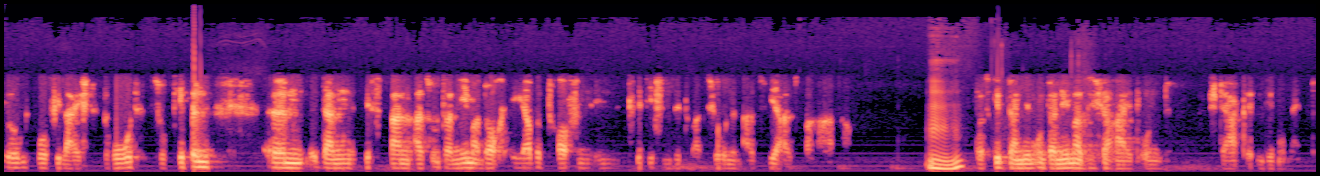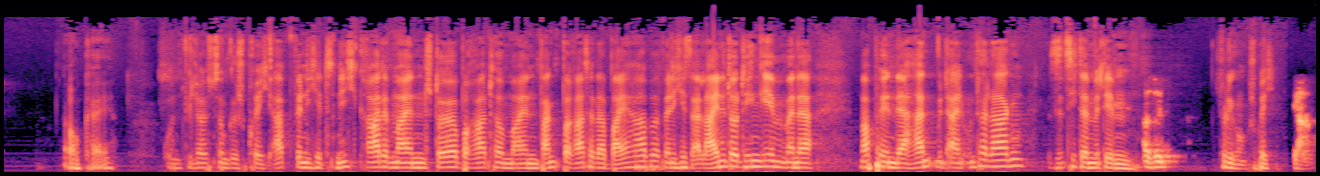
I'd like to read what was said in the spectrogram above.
irgendwo vielleicht droht zu kippen, ähm, dann ist man als Unternehmer doch eher betroffen in kritischen Situationen als wir als Berater. Mhm. Das gibt dann dem Unternehmer Sicherheit und Stärke in dem Moment. Okay. Und wie läuft so ein Gespräch ab, wenn ich jetzt nicht gerade meinen Steuerberater, meinen Bankberater dabei habe? Wenn ich jetzt alleine dorthin gehe mit meiner Mappe in der Hand mit allen Unterlagen, sitze ich dann mit dem. Also, Entschuldigung, sprich. Ja,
